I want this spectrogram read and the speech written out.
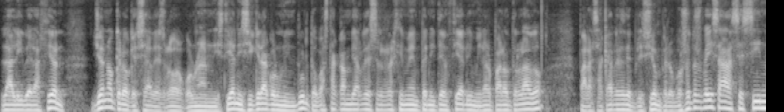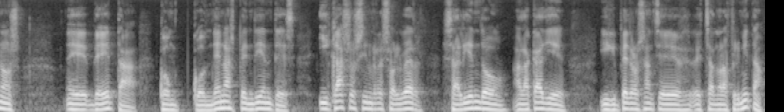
la liberación? Yo no creo que sea desde luego con una amnistía, ni siquiera con un indulto. Basta cambiarles el régimen penitenciario y mirar para otro lado para sacarles de prisión. Pero vosotros veis a asesinos eh, de ETA con condenas pendientes y casos sin resolver saliendo a la calle y Pedro Sánchez echando la firmita.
